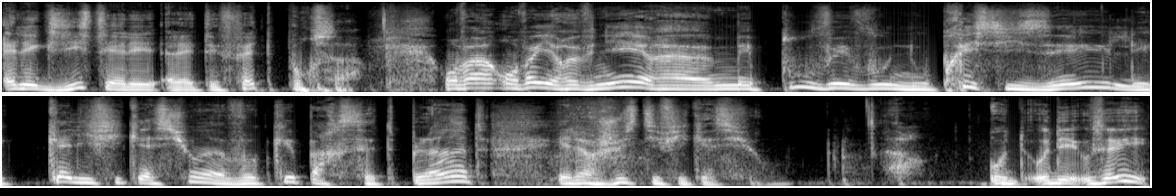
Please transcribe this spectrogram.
elle existe et elle, elle a été faite pour ça. On va, on va y revenir, euh, mais pouvez-vous nous préciser les qualifications invoquées par cette plainte et leur justification vous savez,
